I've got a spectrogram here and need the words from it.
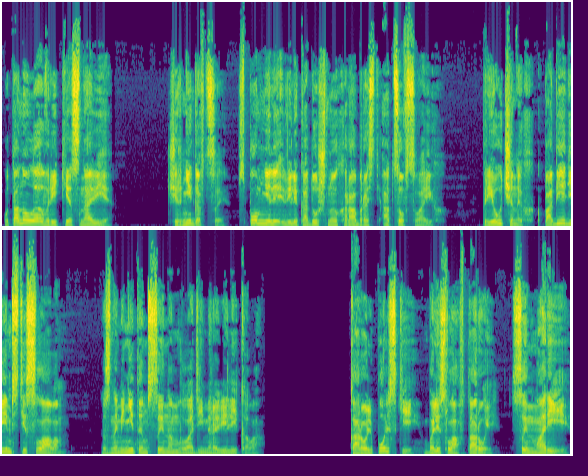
утонуло в реке Снове, черниговцы вспомнили великодушную храбрость отцов своих, приученных к победе и Мстиславом, знаменитым сыном Владимира Великого. Король польский Болеслав II, сын Марии,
